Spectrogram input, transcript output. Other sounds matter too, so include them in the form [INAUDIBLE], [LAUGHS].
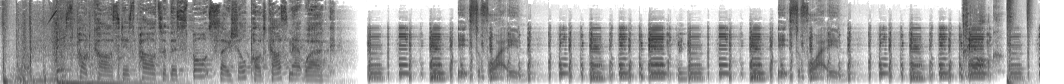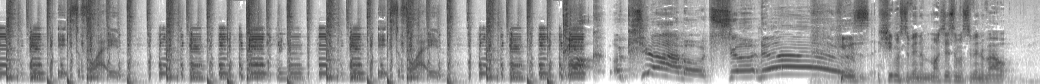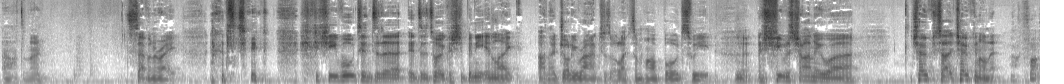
This podcast is part of the Sports Social Podcast Network. It's the fighting. It's the fighting. Clock. It's the fighting. It's the fighting. Clock. Oh, come on, son. No. He was. She must have been. My sister must have been about. Oh, I don't know, seven or eight. [LAUGHS] [LAUGHS] she, walked into the into the toilet because she'd been eating like I don't know Jolly Ranchers or like some hard boiled sweet, and she was trying to uh, choke, started choking on it.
